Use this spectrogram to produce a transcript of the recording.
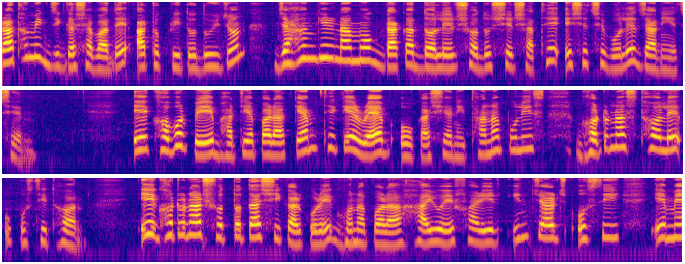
প্রাথমিক জিজ্ঞাসাবাদে আটককৃত দুইজন জাহাঙ্গীর নামক ডাকাত দলের সদস্যের সাথে এসেছে বলে জানিয়েছেন। এ খবর পেয়ে ভাটিয়াপাড়া ক্যাম্প থেকে র্যাব ও কাশিয়ানী থানা পুলিশ ঘটনাস্থলে উপস্থিত হন। এ ঘটনার সত্যতা স্বীকার করে ঘোনাপাড়া হাইওয়ে ফাঁড়ির in charge OC M A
